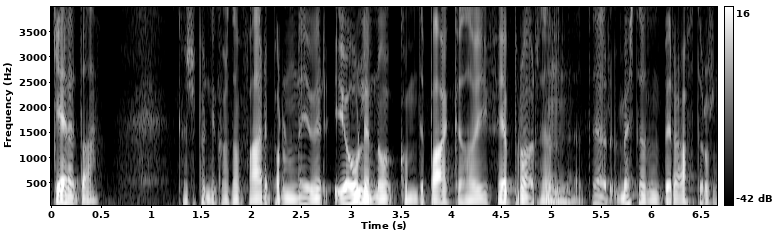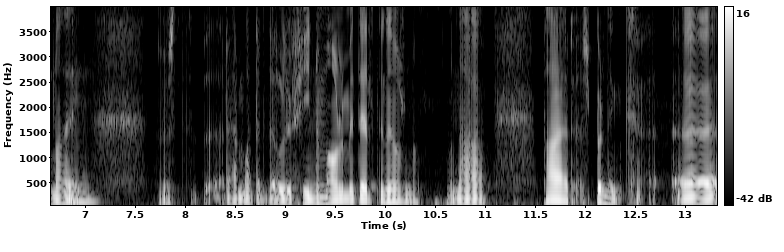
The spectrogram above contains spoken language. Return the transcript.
gera þetta kannski spurning hvort hann fari bara núna yfir jólin og komið tilbaka þá í februar þegar, Mm. þegar mestaröldin byrjar aftur og svona mm. þú veist, Real Madrid er alveg fínum málum í deildinni og svona. Þannig að það er spurning. Uh,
